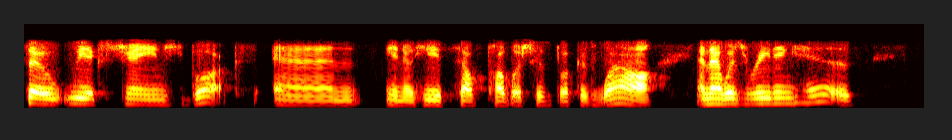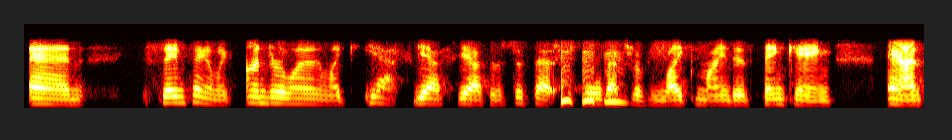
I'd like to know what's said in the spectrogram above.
so we exchanged books. And you know, he had self published his book as well, and I was reading his, and same thing. I'm like underlining, I'm like yes, yes, yes, and it's just that whole that sort of like-minded thinking, and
